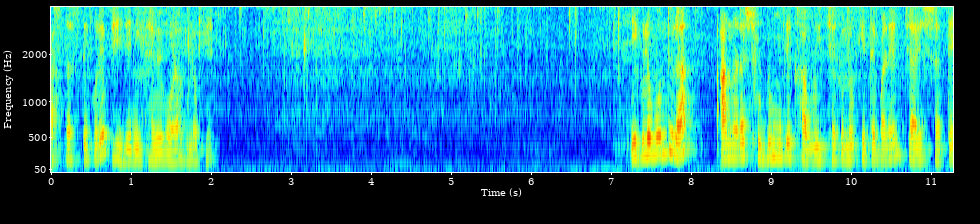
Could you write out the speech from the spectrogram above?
আস্তে আস্তে করে ভেজে নিতে হবে বড়াগুলোকে। এগুলো বন্ধুরা, আপনারা শুধু মুখে খাব ইচ্ছা করলেও খেতে পারেন চায়ের সাথে,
